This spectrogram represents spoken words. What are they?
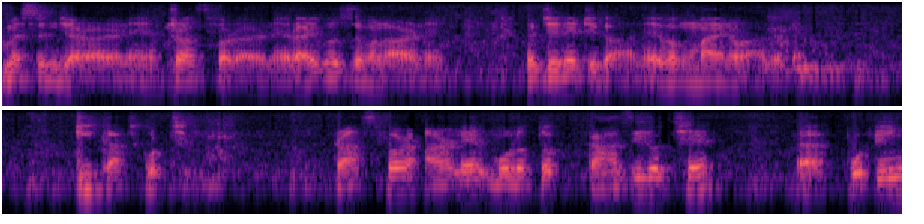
Messenger RNA transfer RNA ribosomal RNA genetic RNA এবং মাইনর আরএনএ কি কাজ করছে? ট্রান্সফার আরএনএ এর মূলত কাজই হচ্ছে প্রোটিন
